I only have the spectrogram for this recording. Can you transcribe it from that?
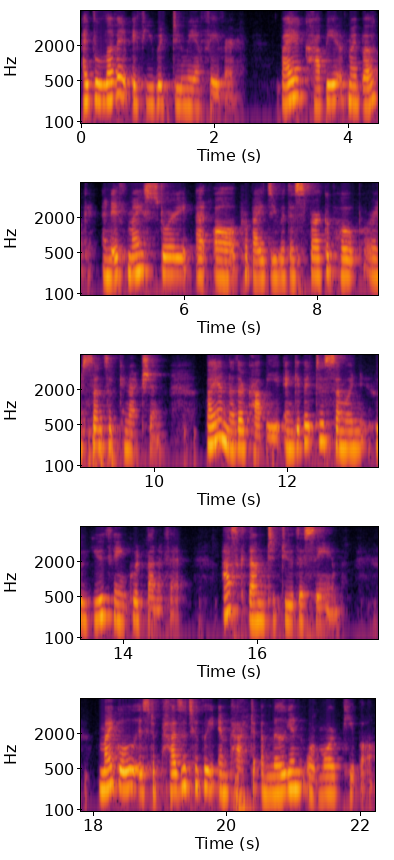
I'd love it if you would do me a favor. Buy a copy of my book, and if my story at all provides you with a spark of hope or a sense of connection, buy another copy and give it to someone who you think would benefit. Ask them to do the same. My goal is to positively impact a million or more people.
